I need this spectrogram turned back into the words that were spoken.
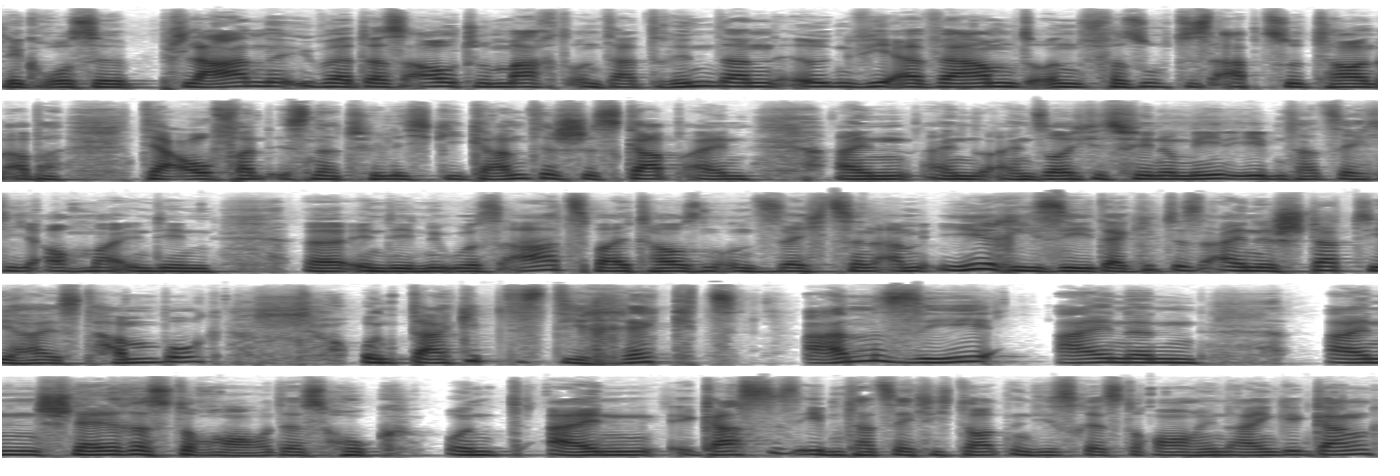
eine große Plane über das Auto macht und da drin dann irgendwie erwärmt und versucht es abzutauen. Aber der Aufwand ist natürlich gigantisch. Es gab ein, ein, ein, ein solches Phänomen eben tatsächlich auch mal in den, äh, in den USA 2016 am Eriesee. Da gibt es ein eine Stadt, die heißt Hamburg. Und da gibt es direkt am See einen, ein Schnellrestaurant, das Hook. Und ein Gast ist eben tatsächlich dort in dieses Restaurant hineingegangen,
